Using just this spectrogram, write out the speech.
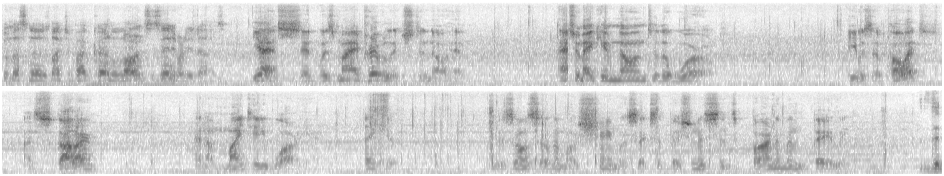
you must know as much about Colonel Lawrence as anybody does. Yes, it was my privilege to know him and to make him known to the world. He was a poet, a scholar, and a mighty warrior. Thank you. He was also the most shameless exhibitionist since Barnum and Bailey. The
